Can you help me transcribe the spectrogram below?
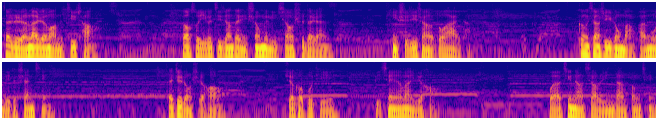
在这人来人往的机场，告诉一个即将在你生命里消失的人，你实际上有多爱他，更像是一种满怀目的的煽情。在这种时候，绝口不提，比千言万语好。我要尽量笑得云淡风轻。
